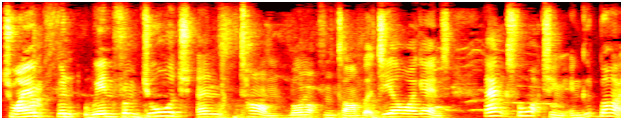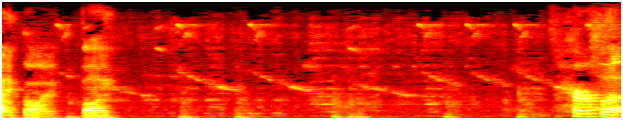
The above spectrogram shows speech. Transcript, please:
triumphant win from George and Tom. Well, not from Tom, but GLY Games. Thanks for watching and goodbye. Bye. Bye. Her foot.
